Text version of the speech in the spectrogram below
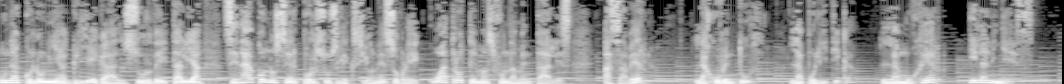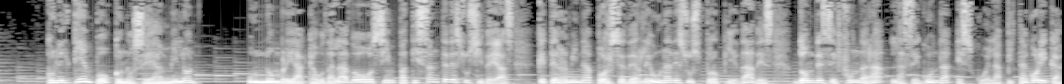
una colonia griega al sur de Italia, se da a conocer por sus lecciones sobre cuatro temas fundamentales, a saber, la juventud, la política, la mujer y la niñez. Con el tiempo conoce a Milón, un hombre acaudalado o simpatizante de sus ideas que termina por cederle una de sus propiedades donde se fundará la segunda escuela pitagórica,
